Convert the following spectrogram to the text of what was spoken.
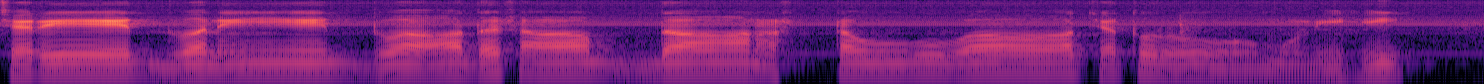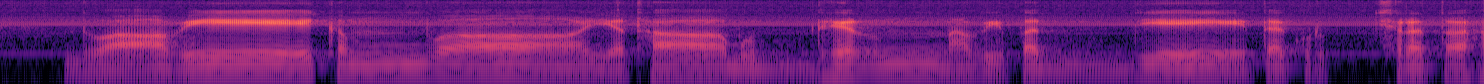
चरेद्वने द्वादशाब्दानष्टौ वा चतुरो मुनिः द्वावेकं वा यथा बुद्धिर्न विपद्येत कृच्छ्रतः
